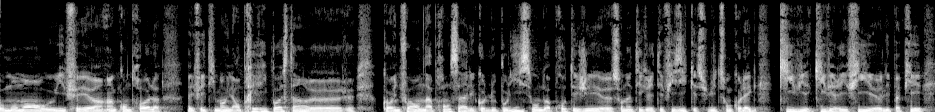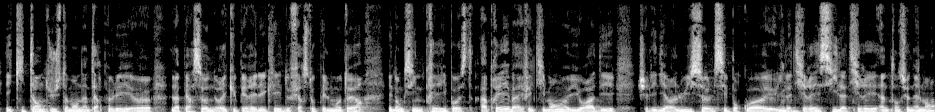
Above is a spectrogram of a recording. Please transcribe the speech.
Au moment où il fait un, contrôle, effectivement, il est en pré-riposte. Hein, euh, encore une fois, on apprend ça à l'école de police, où on doit protéger euh, son intégrité physique et celui de son collègue qui, vérifie euh, les papiers et qui tente justement d'interpeller la personne, de récupérer les clés, de faire stopper le moteur. Et donc, c'est une pré-riposte. Après, bah, effectivement, il y aura des, j'allais dire, lui seul sait pourquoi il a tiré. S'il a tiré intentionnellement,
